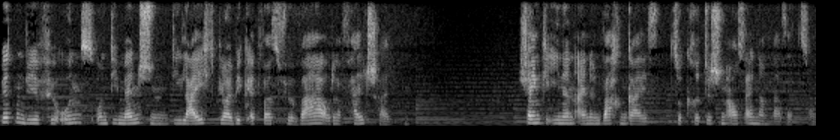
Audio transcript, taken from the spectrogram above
Bitten wir für uns und die Menschen, die leichtgläubig etwas für wahr oder falsch halten. Schenke ihnen einen wachen Geist zur kritischen Auseinandersetzung.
